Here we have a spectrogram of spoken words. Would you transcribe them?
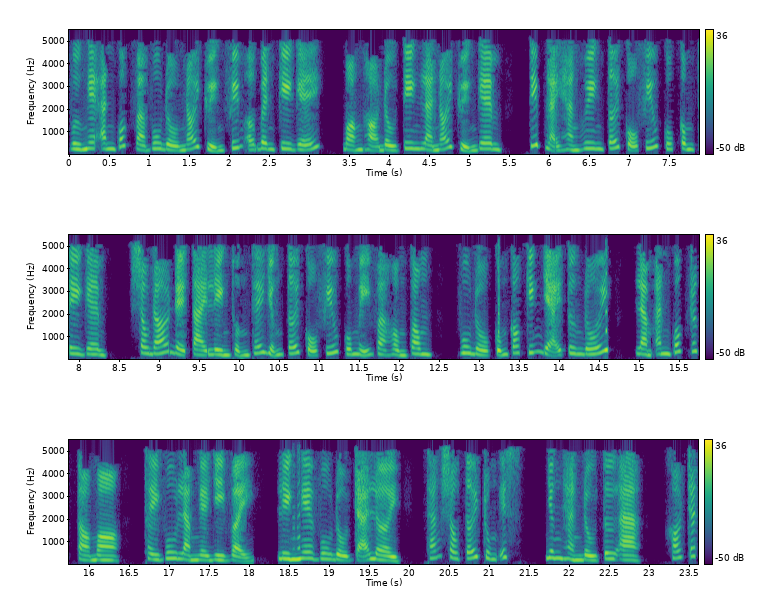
vừa nghe anh Quốc và Vu Đồ nói chuyện phím ở bên kia ghế, bọn họ đầu tiên là nói chuyện game, tiếp lại hàng huyên tới cổ phiếu của công ty game, sau đó đề tài liền thuận thế dẫn tới cổ phiếu của Mỹ và Hồng Kông, Vu Đồ cũng có kiến giải tương đối, làm anh Quốc rất tò mò, thầy Vu làm nghề gì vậy, liền nghe Vu Đồ trả lời, tháng sau tới Trung X, nhân hàng đầu tư à, khó trách,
